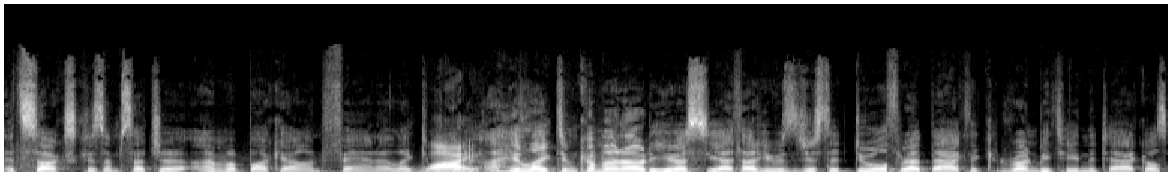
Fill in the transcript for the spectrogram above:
It sucks because I'm such a I'm a Buck Allen fan. I liked him Why? coming- I liked him coming out of USC. I thought he was just a dual threat back that could run between the tackles.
